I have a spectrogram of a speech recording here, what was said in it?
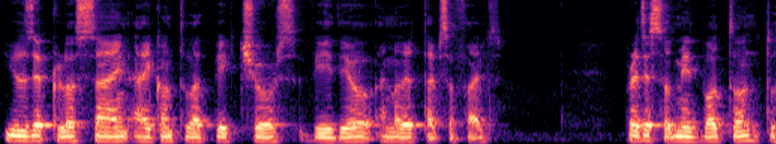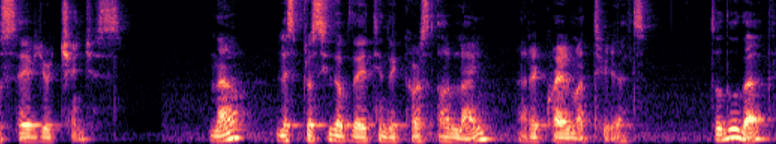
use the plus sign icon to add pictures, video and other types of files. Press the submit button to save your changes. Now, let's proceed updating the course outline and required materials. To do that,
